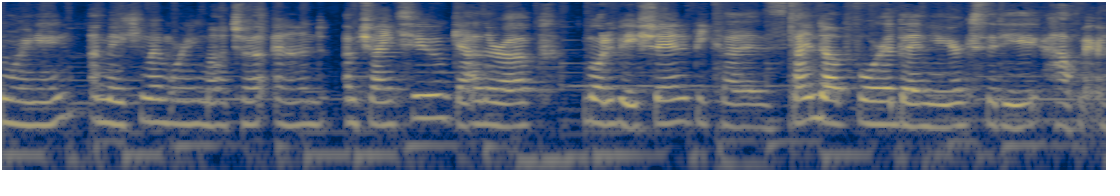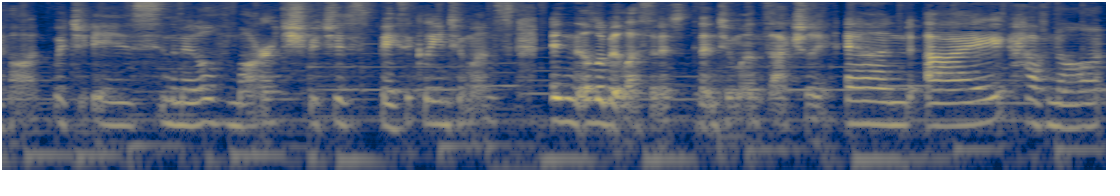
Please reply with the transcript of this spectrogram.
Morning. I'm making my morning matcha and I'm trying to gather up motivation because I signed up for the New York City half marathon, which is in the middle of March, which is basically in two months, in a little bit less than, than two months actually. And I have not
